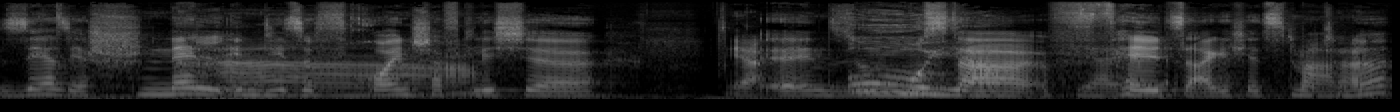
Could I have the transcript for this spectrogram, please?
sehr, sehr schnell in diese Ah. freundschaftliche Ja. äh, in so ein Oh, Muster ja. Ja, ja, ja. sage ich jetzt mal. Ne?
